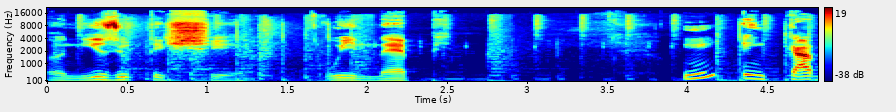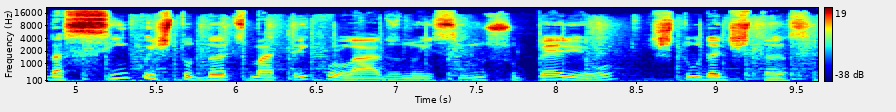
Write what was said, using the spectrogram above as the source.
Anísio Teixeira, o INEP. Um em cada cinco estudantes matriculados no ensino superior estuda à distância,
